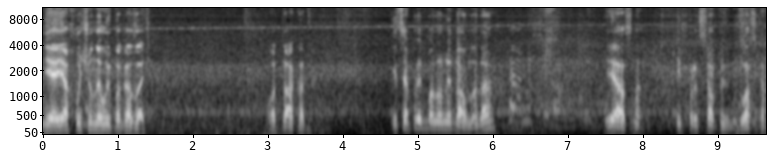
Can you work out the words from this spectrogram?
Ні, я хочу новий показати. Отак от. І це придбано недавно, так? Та нещодавно Да? Ясно. І представтесь, будь ласка.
